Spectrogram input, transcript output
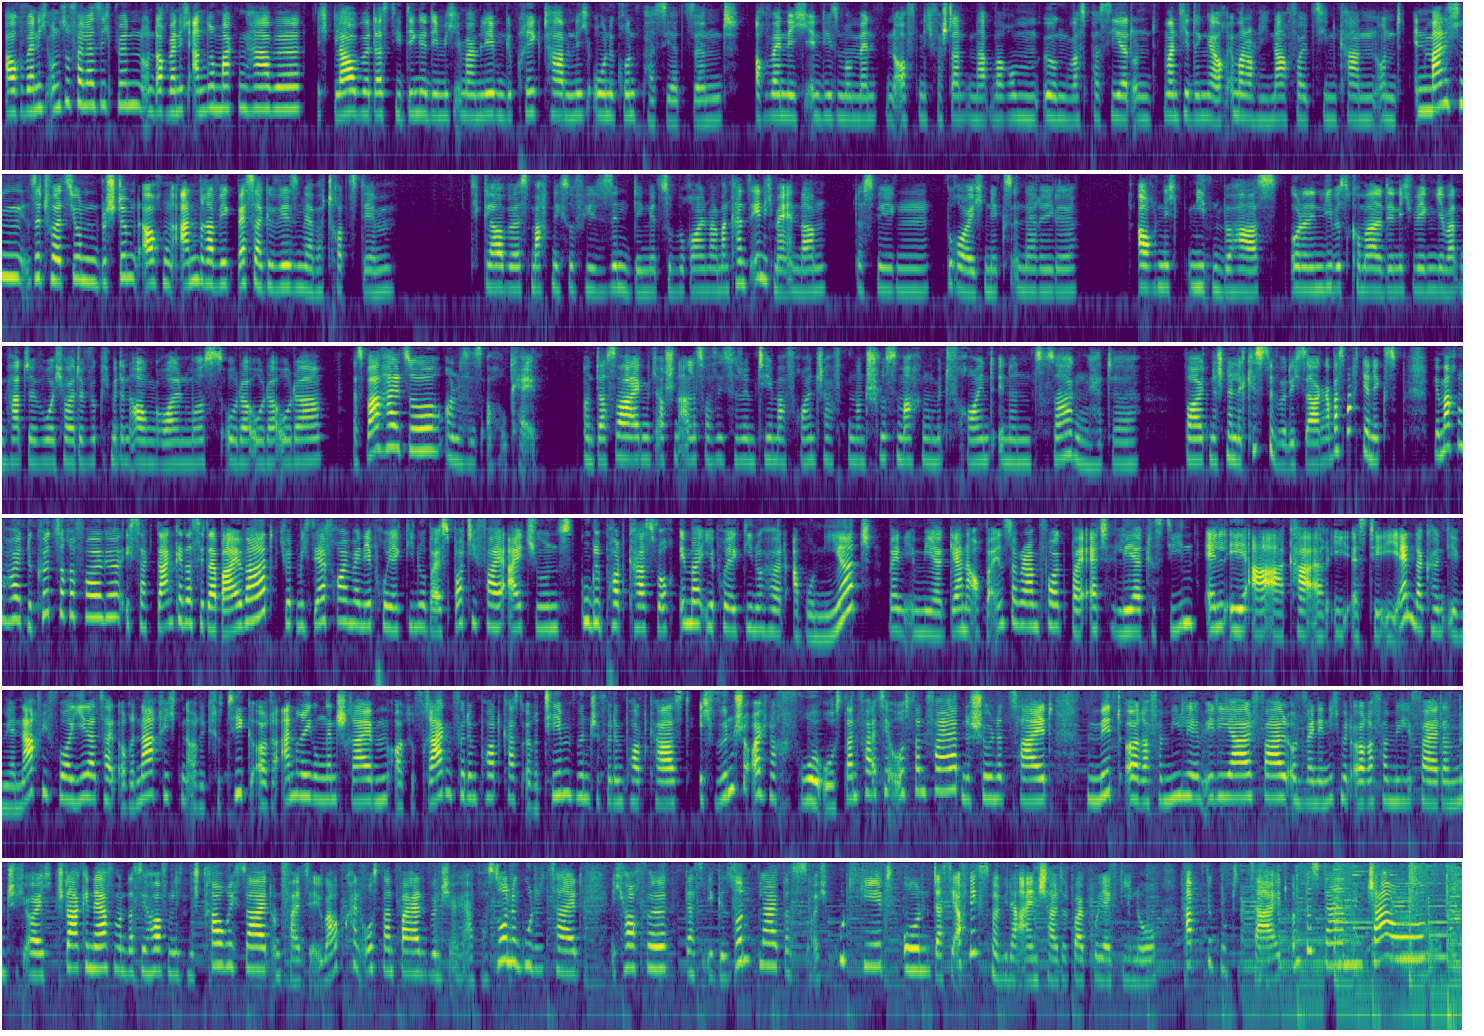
auch wenn ich unzuverlässig bin und auch wenn ich andere Macken habe, ich glaube, dass die Dinge, die mich in meinem Leben geprägt haben, nicht ohne Grund passiert sind. Auch wenn ich in diesen Momenten oft nicht verstanden habe, warum irgendwas passiert und manche Dinge auch immer noch nicht nachvollziehen kann. Und in manchen Situationen bestimmt auch ein anderer Weg besser gewesen wäre, aber trotzdem ich glaube, es macht nicht so viel Sinn, Dinge zu bereuen, weil man kann es eh nicht mehr ändern. Deswegen bereue ich nichts in der Regel. Auch nicht Nietenbehars oder den Liebeskummer, den ich wegen jemandem hatte, wo ich heute wirklich mit den Augen rollen muss. Oder, oder, oder. Es war halt so und es ist auch okay. Und das war eigentlich auch schon alles, was ich zu dem Thema Freundschaften und Schlussmachen mit FreundInnen zu sagen hätte. War heute eine schnelle Kiste, würde ich sagen. Aber es macht ja nichts. Wir machen heute eine kürzere Folge. Ich sage danke, dass ihr dabei wart. Ich würde mich sehr freuen, wenn ihr Projekt Dino bei Spotify, iTunes, Google Podcasts, wo auch immer ihr Projekt Dino hört, abonniert. Wenn ihr mir gerne auch bei Instagram folgt, bei leachristin, L-E-A-A-K-R-I-S-T-I-N. Da könnt ihr mir nach wie vor jederzeit eure Nachrichten, eure Kritik, eure Anregungen schreiben, eure Fragen für den Podcast, eure Themenwünsche für den Podcast. Ich wünsche euch noch frohe Ostern, falls ihr Ostern feiert. Eine schöne Zeit mit eurer Familie im Ideal Idealfall. Und wenn ihr nicht mit eurer Familie feiert, dann wünsche ich euch starke Nerven und dass ihr hoffentlich nicht traurig seid. Und falls ihr überhaupt kein Ostern feiert, wünsche ich euch einfach so eine gute Zeit. Ich hoffe, dass ihr gesund bleibt, dass es euch gut geht und dass ihr auch nächstes Mal wieder einschaltet bei Projekt Dino. Habt eine gute Zeit und bis dann. Ciao!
